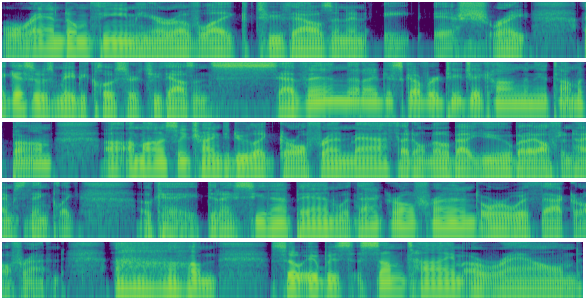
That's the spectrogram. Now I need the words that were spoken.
random theme here of like 2008 ish, right? I guess it was maybe closer to 2007 that I discovered TJ Kong and the Atomic Bomb. Uh, I'm honestly trying to do like girlfriend math. I don't know about you, but I oftentimes think like, okay, did I see that band with that girlfriend or with that girlfriend? Um, so it was sometime around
